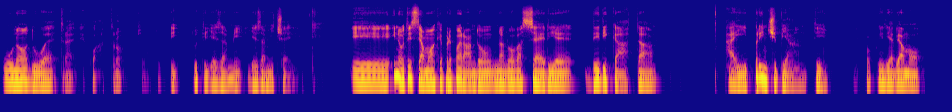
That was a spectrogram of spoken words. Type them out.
1, 2, 3 e 4, insomma tutti, tutti gli, esami, gli esami cieli. E inoltre stiamo anche preparando una nuova serie dedicata ai principianti. Ecco, quindi abbiamo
